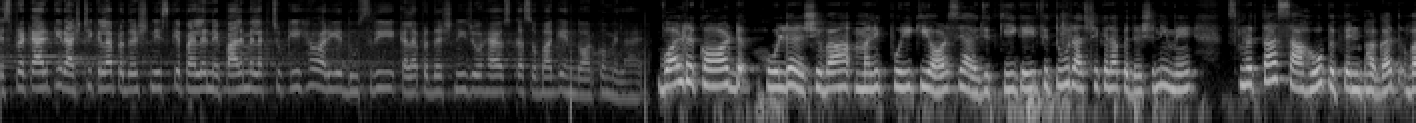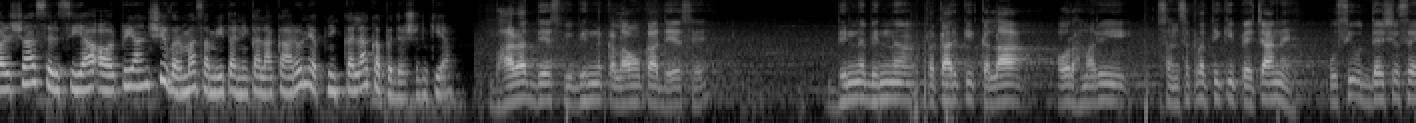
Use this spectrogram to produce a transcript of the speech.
इस प्रकार की राष्ट्रीय कला प्रदर्शनी इसके पहले नेपाल में लग चुकी है और ये दूसरी कला प्रदर्शनी जो है उसका सौभाग्य इंदौर को मिला है। World record holder Shiva Manikpuri की ओर से आयोजित की गई फितूर राष्ट्रीय कला प्रदर्शनी में स्मृता साहू विपिन भगत वर्षा सिरसिया और प्रियांशी वर्मा समेत अन्य कलाकारों ने अपनी कला का प्रदर्शन किया। भारत देश विभिन्न कलाओं का देश है। भिन्न भिन्न प्रकार की कला और हमारी संस्कृति की पहचान है। उसी उद्देश्य से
